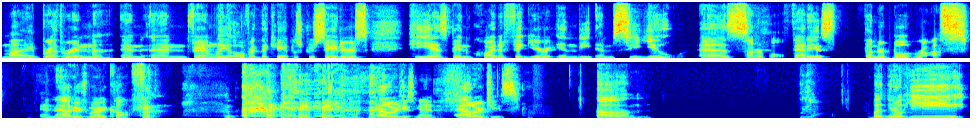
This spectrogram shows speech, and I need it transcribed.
my brethren and and family over the Capeless Crusaders, he has been quite a figure in the MCU as Thunderbolt. Thaddeus Thunderbolt Ross. And now here's where I cough. Allergies, man. Allergies. Um but you know, he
